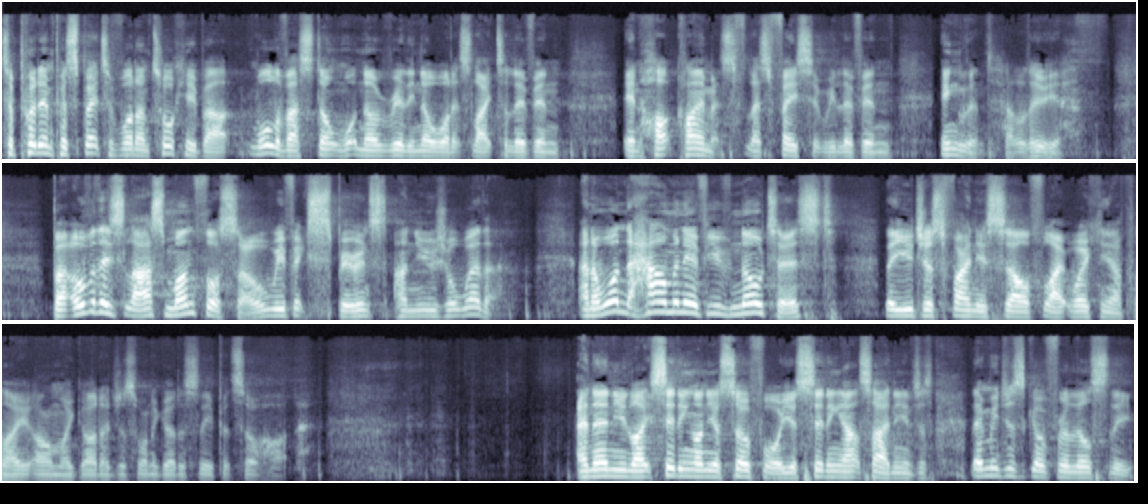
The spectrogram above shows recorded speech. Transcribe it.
to put in perspective what I'm talking about, all of us don't know, really know what it's like to live in, in hot climates. Let's face it, we live in England. Hallelujah. But over this last month or so, we've experienced unusual weather. And I wonder how many of you have noticed that you just find yourself like waking up like, oh my God, I just want to go to sleep. It's so hot. And then you're like sitting on your sofa or you're sitting outside and you're just, let me just go for a little sleep.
